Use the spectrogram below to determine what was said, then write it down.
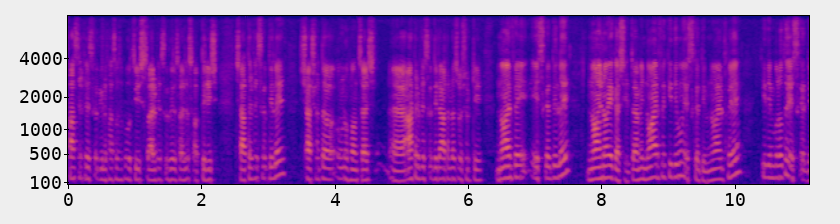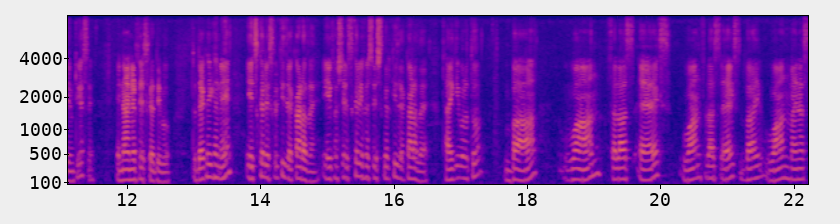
পাঁচের ফেস দিলে পাঁচশো পঁচিশ ছয়ের ফেস দিলে ছয়শো ছত্রিশ সাতের ফেস দিলে সাতশত উনপঞ্চাশ আটের ফেস দিলে আঠারো চৌষট্টি, নয়ের ফে স্কোয়ার দিলে নয় নয়, একাশি। তো আমি নয়ের ফে কি দিব? স্কোয়ার দিব। নয়ের ফে কি দিব বলতো? স্কোয়ার দিব, ঠিক আছে? এই নাইনের ফে স্কোয়ার দিব। তো দেখো এখানে স্কোয়ার স্কোয়ার কি যায়? কাটা যায়। এই পাশে স্কোয়ার এই পাশে স্কোয়ার কি যায়? কাটা যায়। তাই কি বলতো? বা one plus x one plus x by one minus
